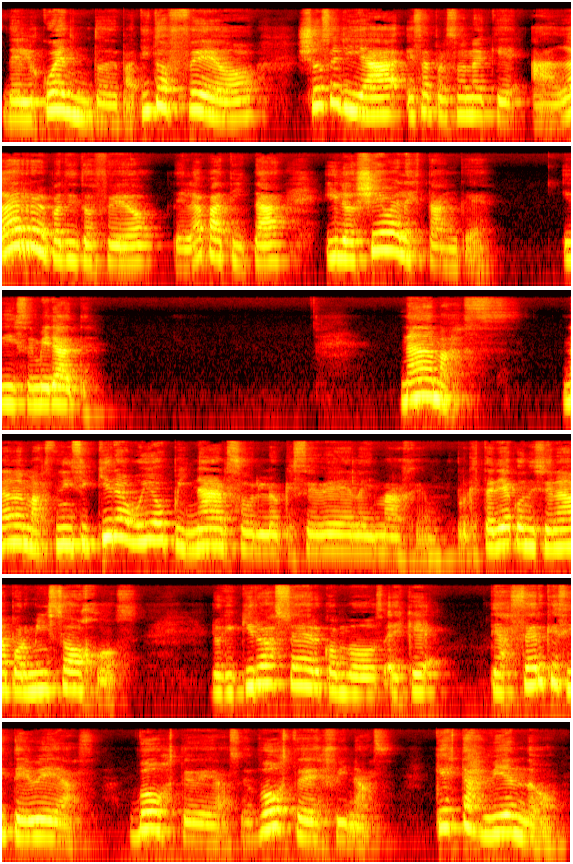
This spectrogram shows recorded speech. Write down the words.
del cuento de Patito Feo, yo sería esa persona que agarra el patito feo de la patita y lo lleva al estanque. Y dice, mirate, nada más, nada más, ni siquiera voy a opinar sobre lo que se ve en la imagen, porque estaría condicionada por mis ojos. Lo que quiero hacer con vos es que te acerques y te veas, vos te veas, vos te definas. ¿Qué estás viendo?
